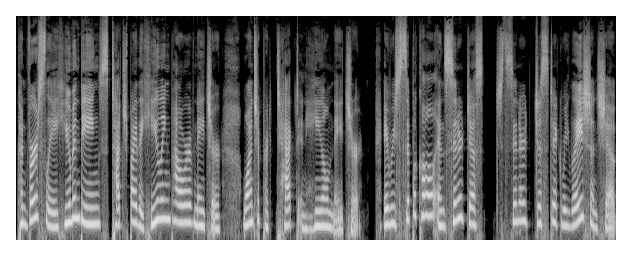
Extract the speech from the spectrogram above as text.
Conversely, human beings touched by the healing power of nature want to protect and heal nature. A reciprocal and synergistic relationship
